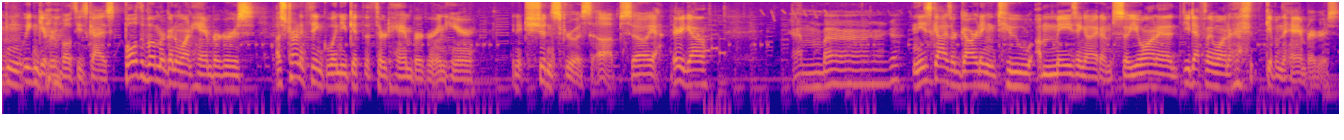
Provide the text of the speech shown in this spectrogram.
can we can get rid of both these guys. Both of them are going to want hamburgers. I was trying to think when you get the third hamburger in here, and it shouldn't screw us up. So yeah, there you go. Hamburger. And these guys are guarding two amazing items, so you wanna, you definitely wanna give them the hamburgers.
